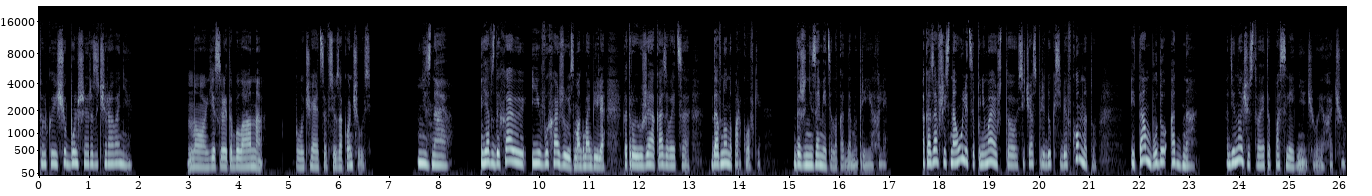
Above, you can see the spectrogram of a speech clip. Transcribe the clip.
Только еще большее разочарование. Но если это была она, Получается, все закончилось? Не знаю. Я вздыхаю и выхожу из магмобиля, который уже, оказывается, давно на парковке. Даже не заметила, когда мы приехали. Оказавшись на улице, понимаю, что сейчас приду к себе в комнату, и там буду одна. Одиночество — это последнее, чего я хочу.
